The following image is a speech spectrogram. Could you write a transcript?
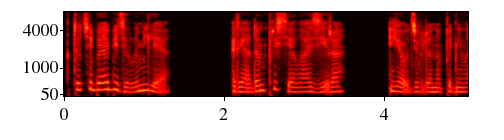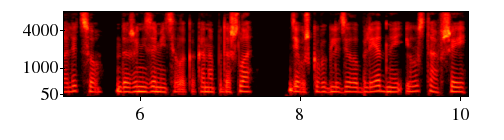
«Кто тебя обидел, Эмилия?» Рядом присела Азира. Я удивленно подняла лицо, даже не заметила, как она подошла. Девушка выглядела бледной и уставшей.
